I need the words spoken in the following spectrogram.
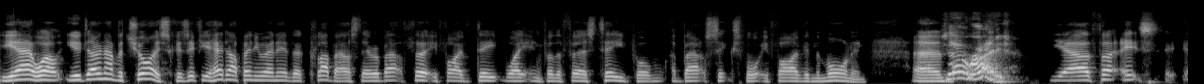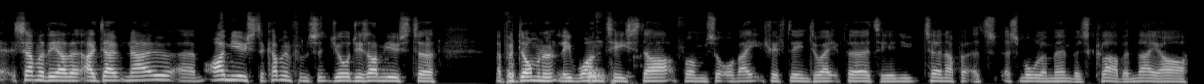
Yeah, well, you don't have a choice because if you head up anywhere near the clubhouse, they're about thirty-five deep, waiting for the first tee from about six forty-five in the morning. Um, Is that right? Yeah, it's some of the other. I don't know. Um, I'm used to coming from St George's. I'm used to a predominantly one tee start from sort of eight fifteen to eight thirty, and you turn up at a, a, smaller members club, and they are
